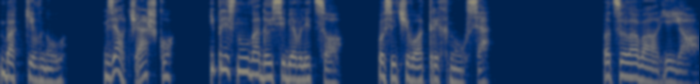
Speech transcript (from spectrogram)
Бак кивнул, взял чашку и плеснул водой себе в лицо, после чего отряхнулся. Поцеловал ее.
